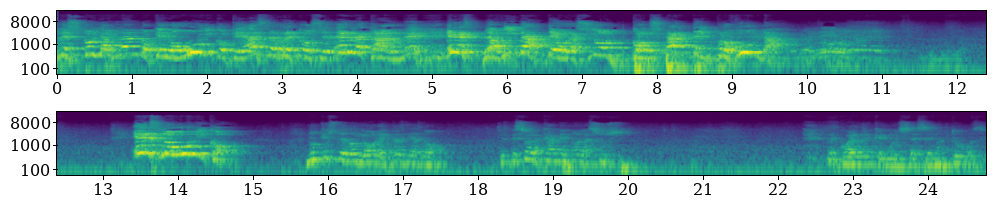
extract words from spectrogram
Le estoy hablando que lo único que hace retroceder la carne es la vida de oración constante y profunda. Es lo único. No que usted hoy ora y tres días no. Eso a la carne no la asusta. Recuerden que Moisés se mantuvo así.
